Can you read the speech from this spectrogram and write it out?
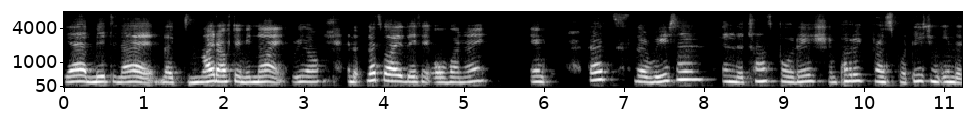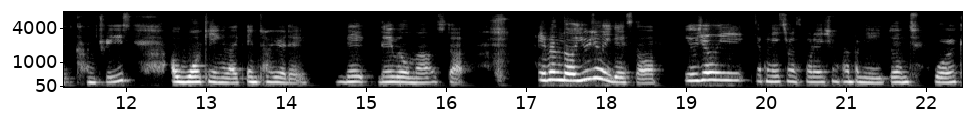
yeah, midnight, like right after midnight, you know, and that's why they say overnight. And that's the reason in the transportation, public transportation in the countries are working like entire day. They they will not stop. Even though usually they stop. Usually Japanese transportation company don't work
